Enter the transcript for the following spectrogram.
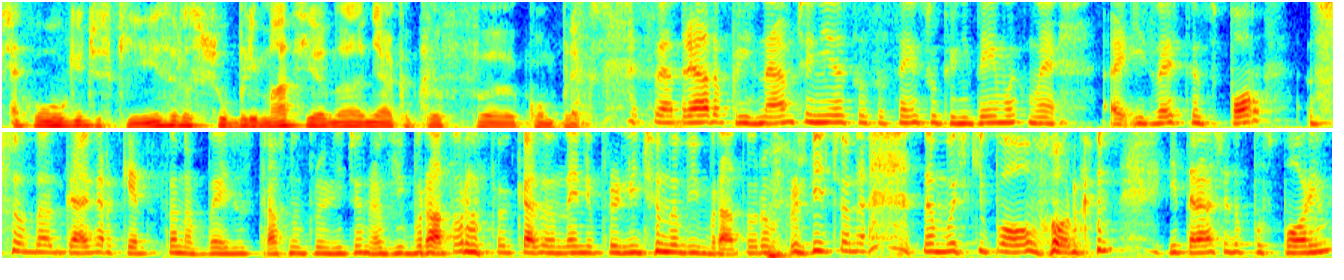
психологически израз, сублимация на някакъв комплекс. Сега трябва да признаем, че ние със съвсем сутринта имахме а, известен спор, защото аз казах ракетата на Безо страшно прилича на вибратора. Той каза, не, не прилича на вибратора, прилича на, на мъжки полов орган. И трябваше да поспорим.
